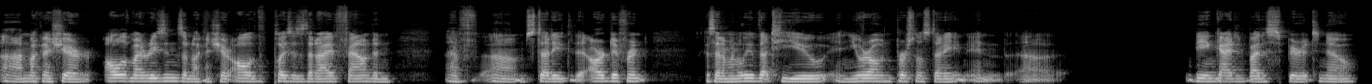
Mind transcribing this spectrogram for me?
uh, I'm not going to share all of my reasons. I'm not going to share all of the places that I've found and I've um, studied that are different. Like I said, I'm going to leave that to you in your own personal study and, and uh, being guided by the Spirit to know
